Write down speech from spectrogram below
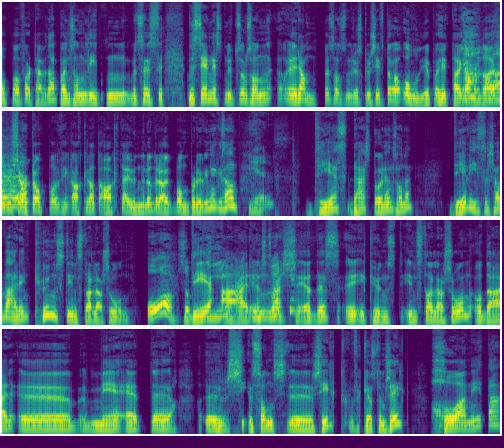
oppå fortauet der, på en sånn liten Det ser nesten ut som sånn rampe, sånn som du skulle skifte olje på hytta i Ja, gamle dager, ja, hvor du ja, ja. kjørte oppå og fikk akkurat akt deg under og dra ut båndpluggen, ikke sant? Yes. Det, der står en sånn en. Det viser seg å være en kunstinstallasjon. Så Det er er en? Mercedes i i kunstinstallasjon, og der eh, med et eh, eh, ski- sånn eh, skilt, custom-skilt. Juanita,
